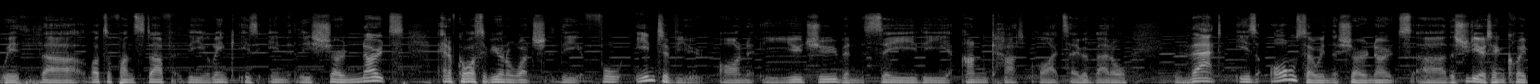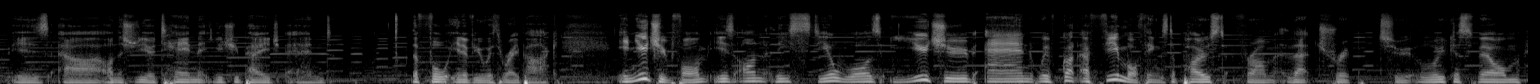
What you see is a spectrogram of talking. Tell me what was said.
with uh, lots of fun stuff, the link is in the show notes. And of course, if you want to watch the full interview on YouTube and see the uncut lightsaber battle, that is also in the show notes. Uh, the Studio 10 clip is uh, on the Studio 10 YouTube page, and the full interview with Ray Park in YouTube form is on the Steele Wars YouTube, and we've got a few more things to post from that trip to Lucasfilm.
